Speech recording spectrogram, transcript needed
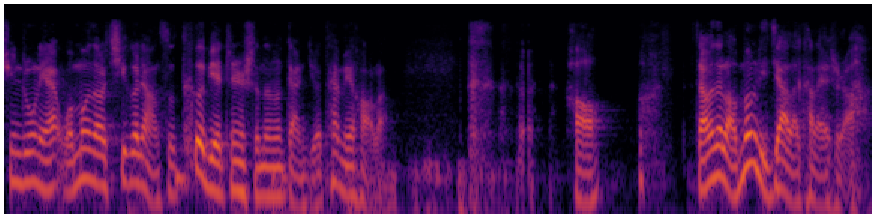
训中联，我梦到七哥两次，特别真实的那种感觉，太美好了。好，咱们在老梦里见了，看来是啊。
